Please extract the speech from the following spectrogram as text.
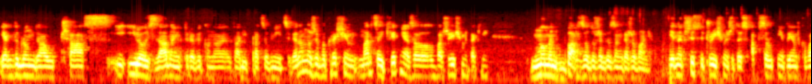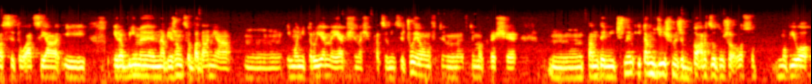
jak wyglądał czas i ilość zadań, które wykonywali pracownicy. Wiadomo, że w okresie marca i kwietnia zauważyliśmy taki moment bardzo dużego zaangażowania. Jednak wszyscy czuliśmy, że to jest absolutnie wyjątkowa sytuacja i, i robimy na bieżąco badania mm, i monitorujemy, jak się nasi pracownicy czują w tym, w tym okresie mm, pandemicznym. I tam widzieliśmy, że bardzo dużo osób mówiło,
